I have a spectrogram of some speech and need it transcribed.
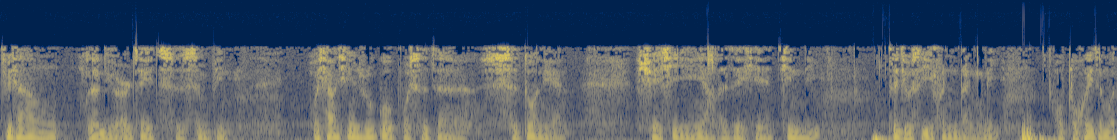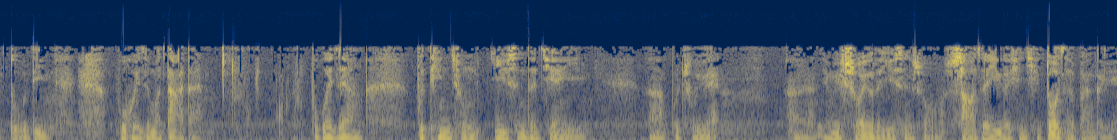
就像我的女儿这一次生病，我相信如果不是这十多年学习营养的这些经历，这就是一份能力。我不会这么笃定，不会这么大胆，不会这样不听从医生的建议。啊，不住院啊，因为所有的医生说，少则一个星期，多则半个月。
